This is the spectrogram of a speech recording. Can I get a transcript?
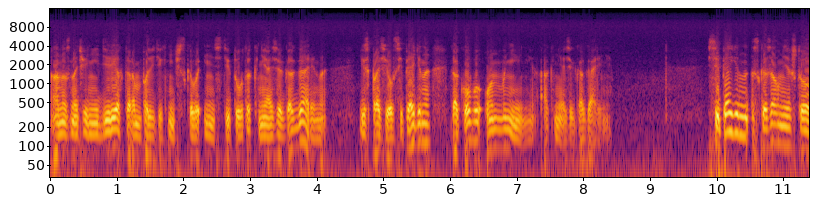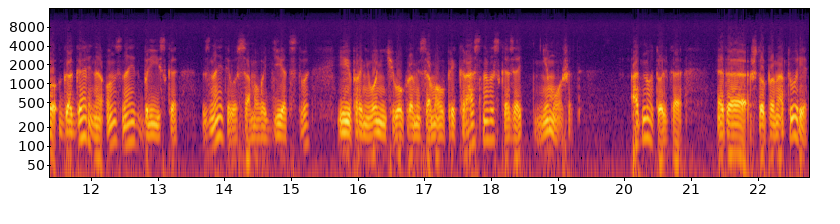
о назначении директором Политехнического института князя Гагарина и спросил Сипягина, какого он мнения о князе Гагарине. Сипягин сказал мне, что Гагарина он знает близко, знает его с самого детства и про него ничего, кроме самого прекрасного, сказать не может. Одно только — это что по натуре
